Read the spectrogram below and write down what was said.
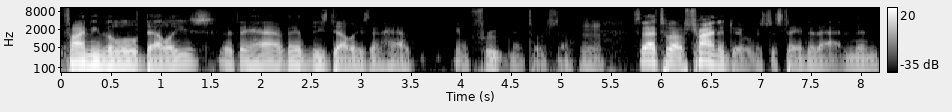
finding the little delis that they have. They have these delis that have you know fruit and that sort of stuff. Mhm. So that's what I was trying to do was to stay into that. And then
